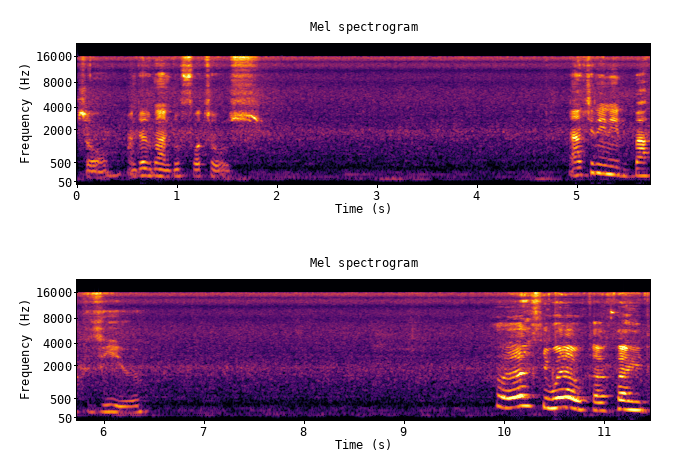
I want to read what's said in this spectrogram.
So i'm just gonna do photos. I actually need back view. Oh, let's see what i can find.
